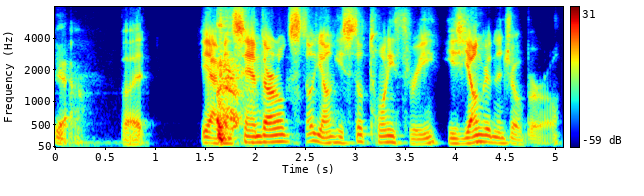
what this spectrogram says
Yeah. But yeah, I mean, Sam Darnold's still young. He's still 23. He's younger than Joe Burrow,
